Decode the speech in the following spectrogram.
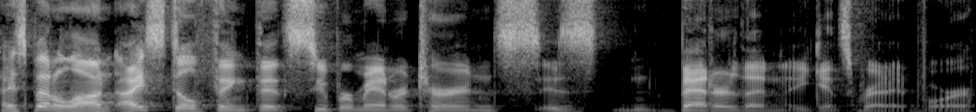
I spent a lot I still think that Superman Returns is better than it gets credit for.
